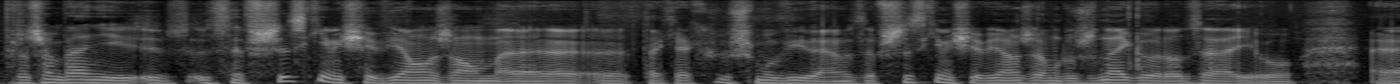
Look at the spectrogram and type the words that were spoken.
Proszę pani, ze wszystkim się wiążą, e, e, tak jak już mówiłem, ze wszystkim się wiążą różnego rodzaju e,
